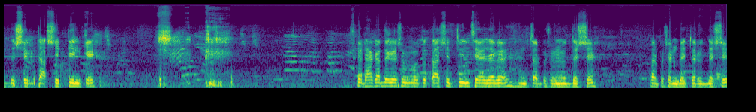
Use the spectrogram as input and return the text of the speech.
উদ্দেশ্যে তাসির তিনকে। ঢাকা থেকে সম্ভবত তাসির তিন ছেড়ে যাবে চরপেশনের উদ্দেশ্যে চরপেশন বেতুয়ার উদ্দেশ্যে।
